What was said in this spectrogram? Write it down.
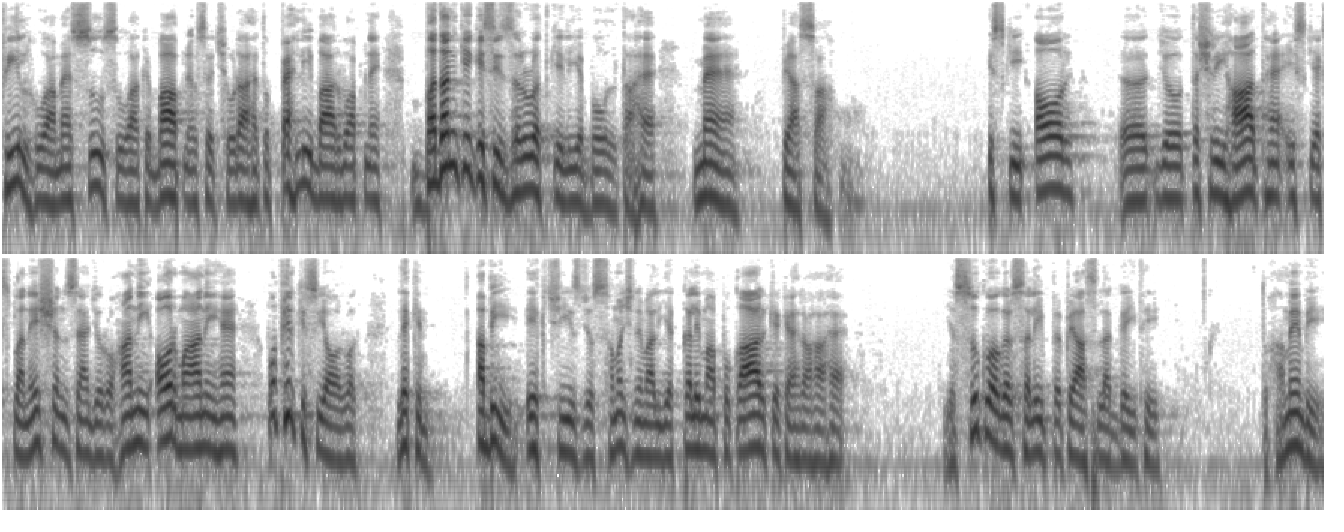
فیل ہوا، محسوس ہوا کہ باپ نے اسے چھوڑا ہے، تو پہلی بار وہ اپنے بدن کی کسی ضرورت کے لیے بولتا ہے، میں پیاسا ہوں۔ اس کی اور جو تشریحات ہیں، اس کی ایکسپلانیشنز ہیں، جو روحانی اور معنی ہیں، وہ پھر کسی اور وقت۔ لیکن ابھی ایک چیز جو سمجھنے والی ہے کلمہ پکار کے کہہ رہا ہے یسو کو اگر سلیب پہ پیاس لگ گئی تھی، تو ہمیں بھی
